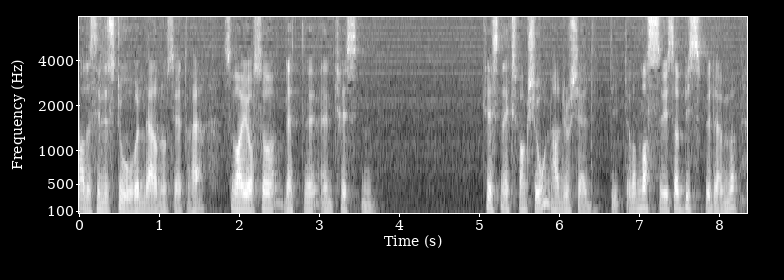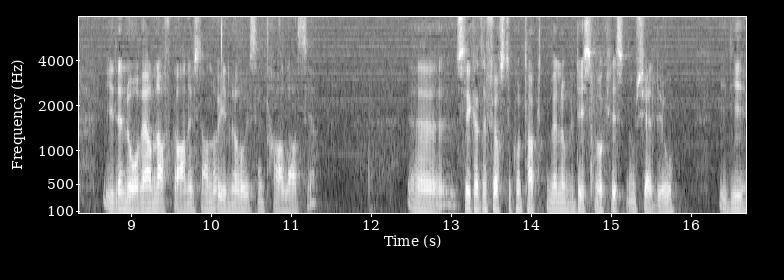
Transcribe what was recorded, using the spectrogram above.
hadde sine store lærdomsseter her, så var jo også dette en kristen kristen ekspansjon hadde jo skjedd dit. Det var massevis av bispedømmer i det nåværende Afghanistan og innover i Sentral-Asia. Eh, slik at den første kontakten mellom buddhisme og kristendom skjedde jo i de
